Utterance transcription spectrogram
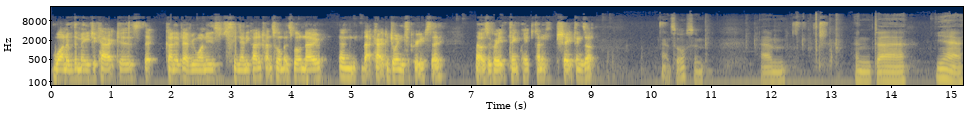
one of the major characters that kind of everyone who's seen any kind of Transformers will know, and that character joins the crew. So that was a great thing way to kind of shake things up. That's awesome. Um, and uh, yeah,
